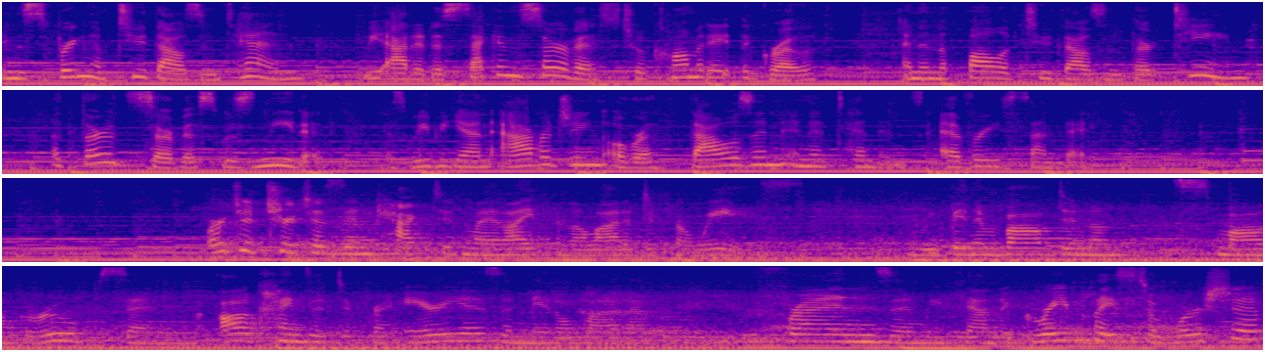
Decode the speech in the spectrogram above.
In the spring of 2010, we added a second service to accommodate the growth, and in the fall of 2013, a third service was needed as we began averaging over a thousand in attendance every Sunday. Orchard Church has impacted my life in a lot of different ways. We've been involved in small groups and all kinds of different areas and made a lot of friends, and we found a great place to worship.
